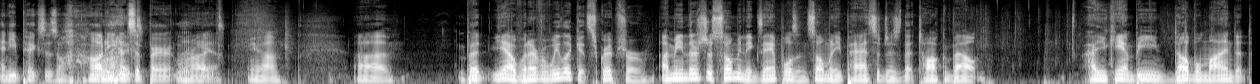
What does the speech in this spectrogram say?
And he picks his audience Right, apparently. Right. Yeah. Uh, but yeah, whenever we look at scripture, I mean, there's just so many examples and so many passages that talk about how you can't be double minded.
